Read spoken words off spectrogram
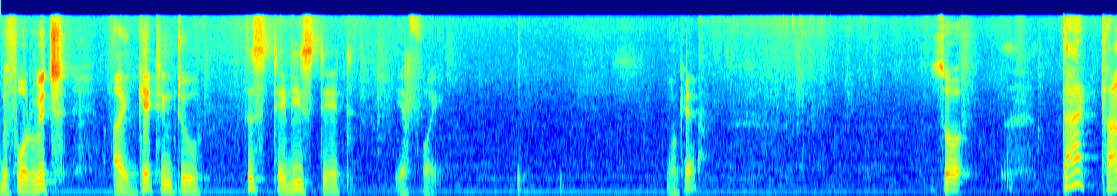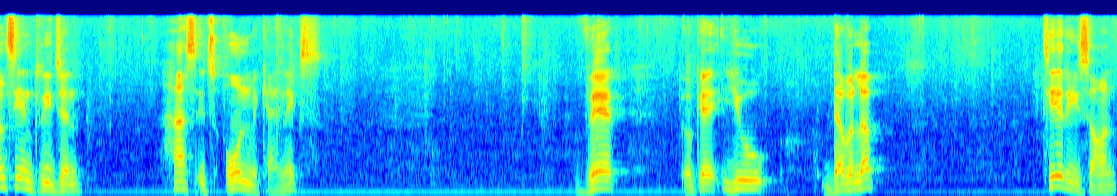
before which I get into this steady state Fy. Okay. So that transient region has its own mechanics where okay, you develop theories on,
